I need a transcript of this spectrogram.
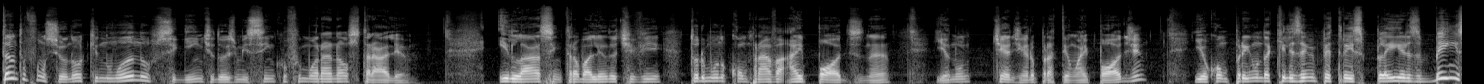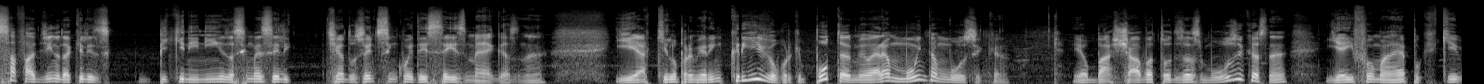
Tanto funcionou que no ano seguinte, 2005, eu fui morar na Austrália. E lá, assim, trabalhando, eu tive. Todo mundo comprava iPods, né? E eu não tinha dinheiro para ter um iPod. E eu comprei um daqueles MP3 players bem safadinho, daqueles pequenininhos, assim, mas ele tinha 256 megas, né? E aquilo para mim era incrível, porque puta, meu, era muita música. Eu baixava todas as músicas, né? E aí foi uma época que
